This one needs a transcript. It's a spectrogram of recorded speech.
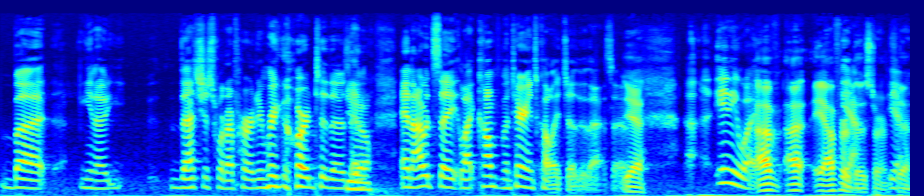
but, you know, that's just what I've heard in regard to those. Yeah. And, and I would say like complementarians call each other that. So Yeah, anyway, I've I, yeah, I've heard those terms. Yeah.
